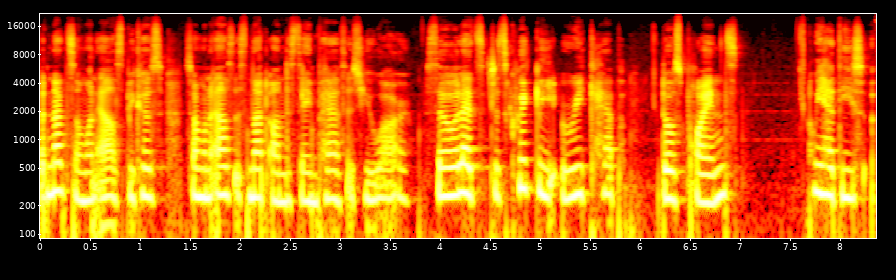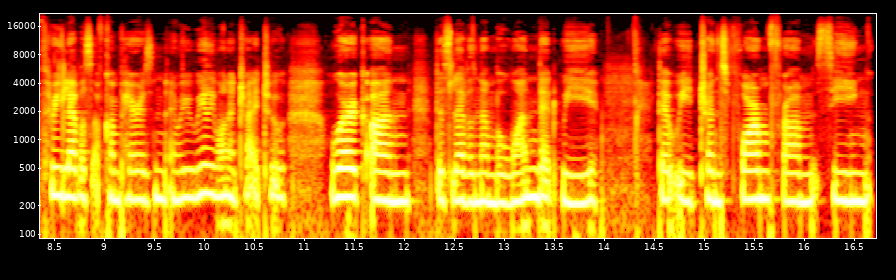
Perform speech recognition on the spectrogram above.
but not someone else because someone else is not on the same path as you are. So let's just quickly recap those points. We had these three levels of comparison, and we really want to try to work on this level number one that we that we transform from seeing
